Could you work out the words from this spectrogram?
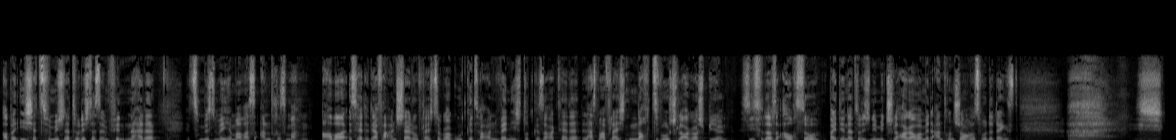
aber ich jetzt für mich natürlich das Empfinden hatte, jetzt müssen wir hier mal was anderes machen. Aber es hätte der Veranstaltung vielleicht sogar gut getan, wenn ich dort gesagt hätte, lass mal vielleicht noch zwei Schlager spielen. Siehst du das auch so? Bei dir natürlich nicht mit Schlager, aber mit anderen Genres, wo du denkst, ah, ich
